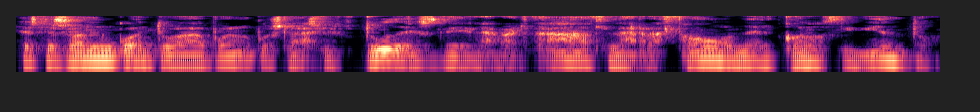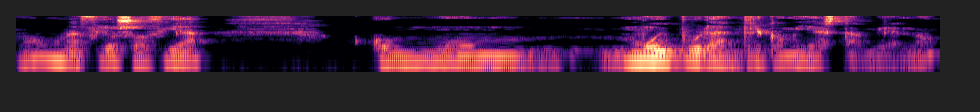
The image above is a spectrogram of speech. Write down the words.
Estos son en cuanto a bueno, pues las virtudes de la verdad, la razón, el conocimiento, una filosofía como muy pura, entre comillas también, ¿no?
